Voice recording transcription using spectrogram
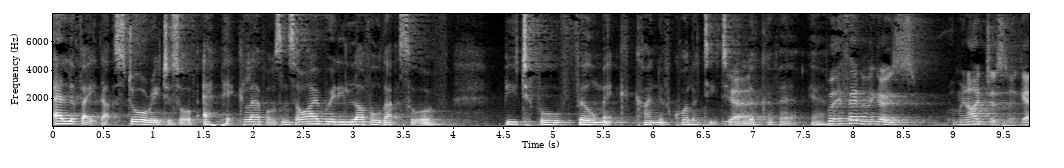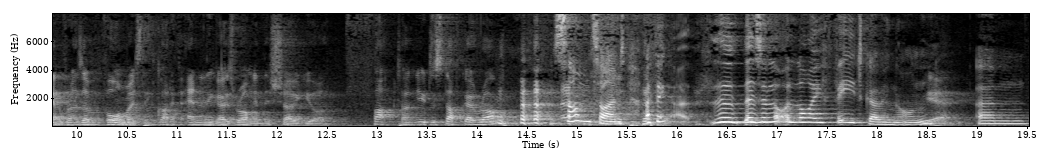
elevate that story to sort of epic levels. And so I really love all that sort of beautiful filmic kind of quality to Yeah. the look of it. Yeah. But if anything goes, I mean, I just again as a performer, I think, God, if anything goes wrong in this show, you're fucked, aren't you? Does stuff go wrong? Sometimes I think uh, the, there's a lot of live feed going on. yeah. Um,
